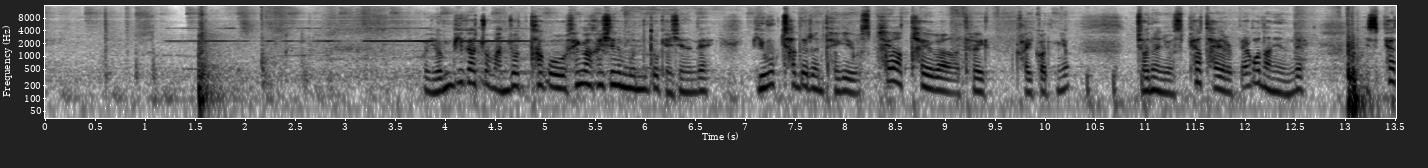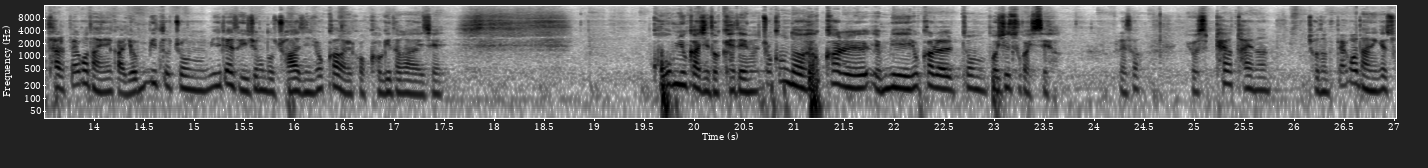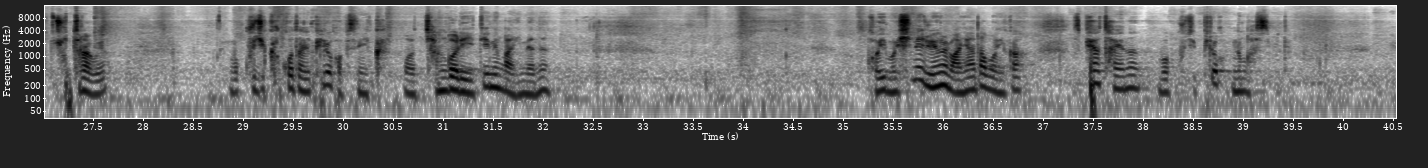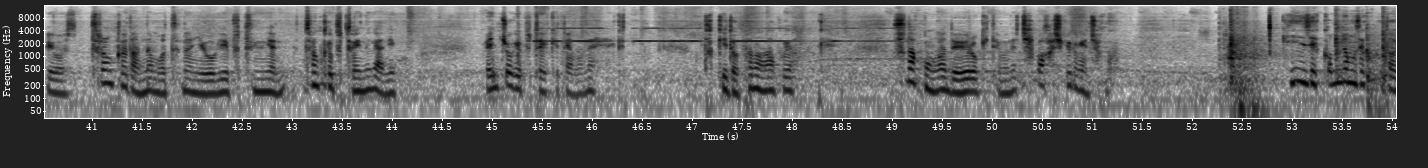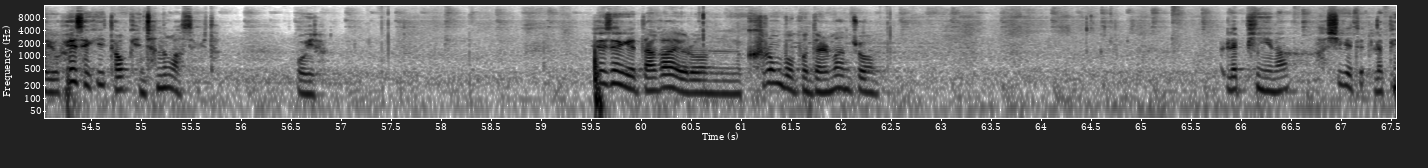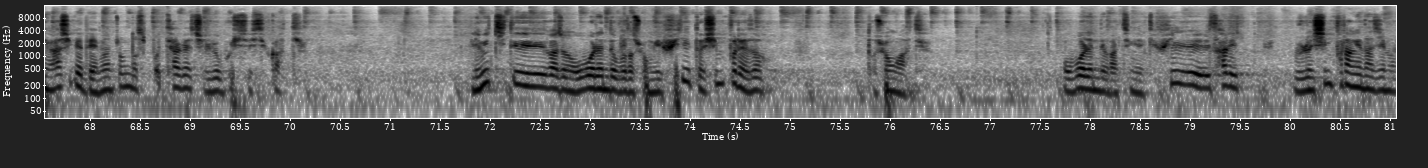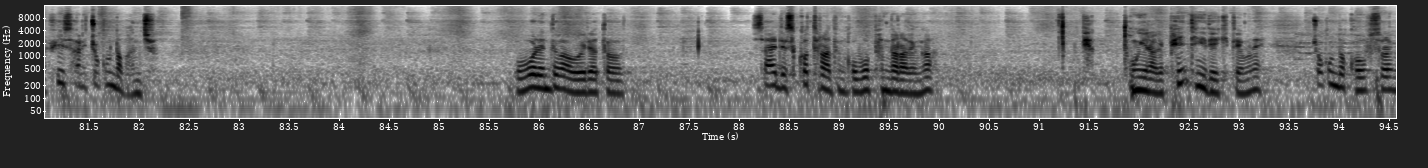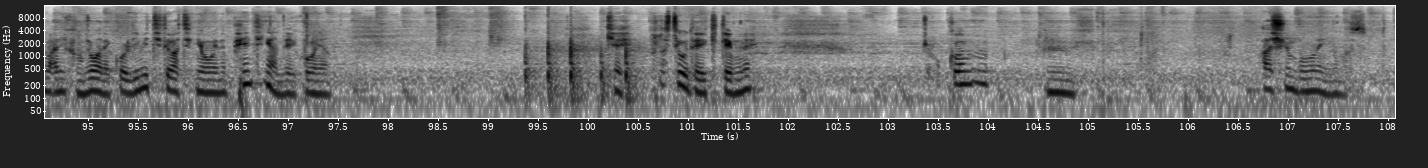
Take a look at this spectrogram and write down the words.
어, 연비가 좀 안 좋다고 생각하시는 분들도 계시는데 미국 차들은 되게 요 스페어 타이어가 들어가 있거든요. 저는 요 스페어 타이어를 빼고 다니는데 이 스페어 타이어를 빼고 다니니까 연비도 좀 1에서 2 정도 좋아진 효과가 있고 거기다가 이제 고급류까지 넣게 되면 조금 더 효과를 연비 효과를 좀 보실 수가 있어요. 그래서 요 스페어 타이어는 저는 빼고 다니는 게 좋- 좋더라고요. 뭐 굳이 갖고 다닐 필요가 없으니까 뭐 장거리 뛰는 거 아니면은 거의 뭐 시내 주행을 많이 하다 보니까 스페어 타이어는 뭐 굳이 필요가 없는 것 같습니다. 그리고 트렁크 닫는 버튼은 붙어 있는 게 트렁크에 붙어 있는 게 아니고 왼쪽에 붙어 있기 때문에 이렇게 닫기도 편안하고요. 수납 공간도 여유롭기 때문에 차박하시기도 괜찮고 흰색, 검정색보다 이 회색이 더 괜찮은 것 같습니다. 오히려 회색에다가 이런 크롬 부분들만 좀 랩핑이나 하시게 되- 랩핑 하시게 되면 좀 더 스포티하게 즐겨 보실 수 있을 것 같아요. 리미티드가 전 오버랜드보다 좋은 게 휠이 더 심플해서 더 좋은 것 같아요. 오버랜드 같은 게 이렇게 휠 살이 물론 심플하긴 하지만 휠 살이 조금 더 많죠. 오버랜드가 오히려 더 사이드 스커트라든가 오버펜더라든가 팩- 동일하게 페인팅이 되어 있기 때문에 조금 더 고급스러움이 많이 강조가 됐고 리미티드 같은 경우에는 페인팅이 안 돼 있고 그냥 이렇게 플라스틱으로 되어 있기 때문에 조금 음, 아쉬운 부분은 있는 것 같습니다.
